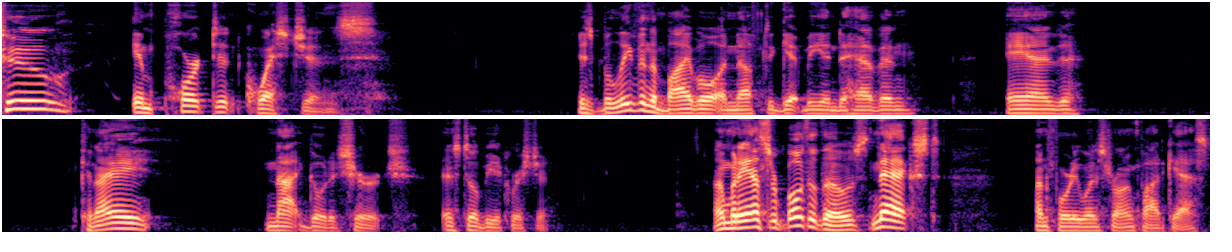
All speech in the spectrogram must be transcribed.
two important questions. Is believing the Bible enough to get me into heaven? And can I not go to church and still be a Christian? I'm going to answer both of those next on 41 Strong Podcast.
